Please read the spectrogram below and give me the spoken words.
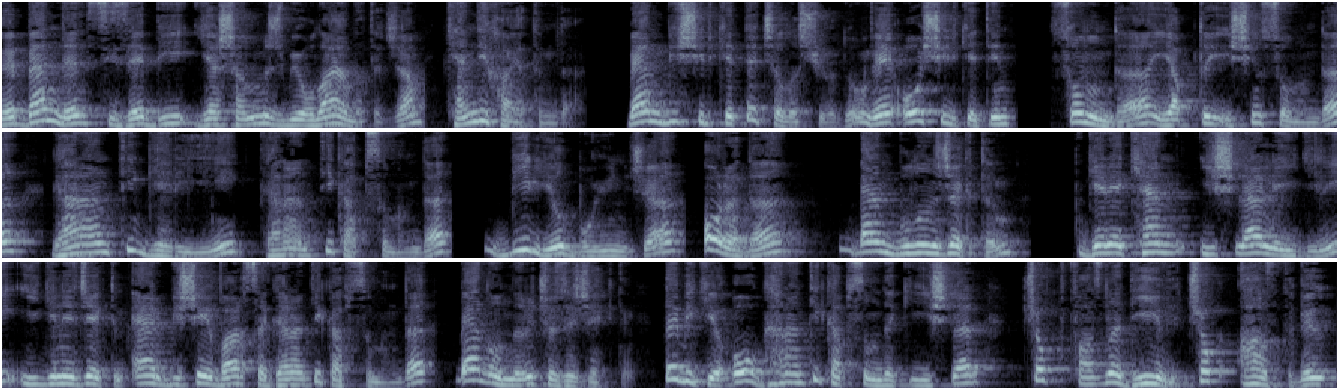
Ve ben de size bir yaşanmış bir olay anlatacağım kendi hayatımda. Ben bir şirkette çalışıyordum ve o şirketin sonunda yaptığı işin sonunda garanti gereği, garanti kapsamında bir yıl boyunca orada ben bulunacaktım. Gereken işlerle ilgili ilgilenecektim. Eğer bir şey varsa garanti kapsamında ben onları çözecektim. Tabii ki o garanti kapsamındaki işler çok fazla değildi, çok azdı ve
